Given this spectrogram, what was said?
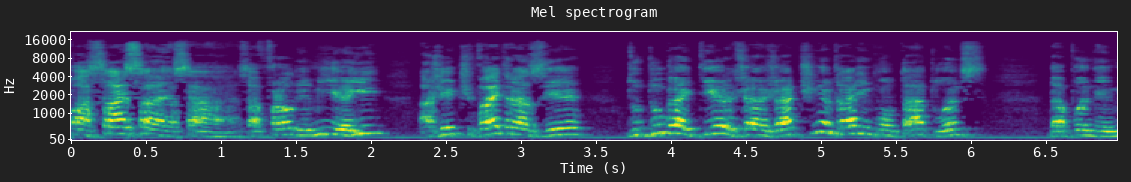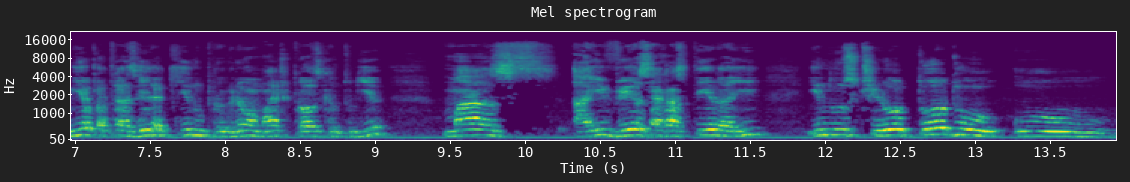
passar essa, essa, essa fraudemia aí, a gente vai trazer Dudu Gaiteiro, já, já tinha entrado em contato antes da pandemia para trazer ele aqui no programa Mate Prosa Cantoria, mas aí veio essa rasteira aí e nos tirou todo o,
